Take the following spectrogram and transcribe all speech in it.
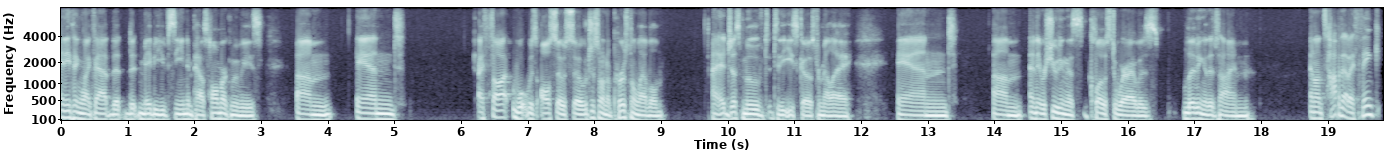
anything like that that that maybe you've seen in past Hallmark movies. Um, and I thought what was also so just on a personal level, I had just moved to the East Coast from LA, and um, and they were shooting this close to where I was living at the time. And on top of that, I think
